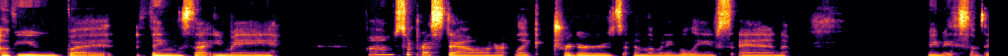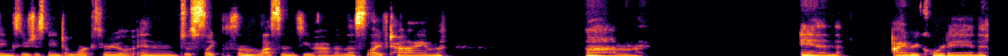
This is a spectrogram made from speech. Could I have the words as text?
of you, but things that you may um suppress down or like triggers and limiting beliefs and maybe some things you just need to work through and just like some lessons you have in this lifetime. Um and I recorded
